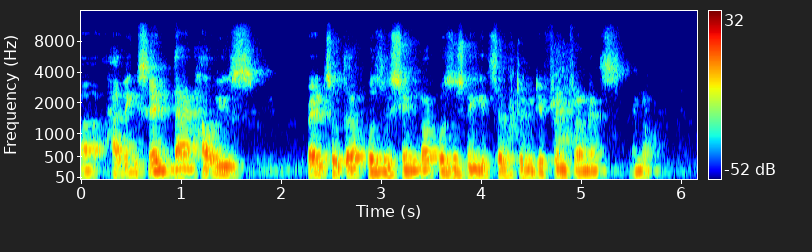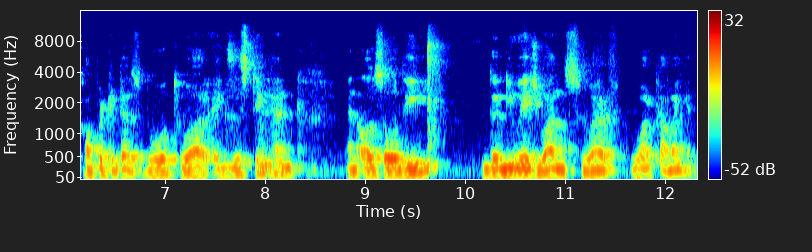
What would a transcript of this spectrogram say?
uh, having said that how is pet sutra positioning or positioning itself to be different from its you know competitors, both who are existing and and also the the new age ones who have who are coming in.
